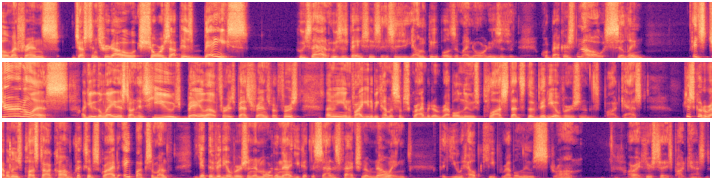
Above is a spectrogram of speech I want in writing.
Hello, my friends. Justin Trudeau shores up his base. Who's that? Who's his base? Is, is it young people? Is it minorities? Is it Quebecers? No, silly. It's journalists. I'll give you the latest on his huge bailout for his best friends. But first, let me invite you to become a subscriber to Rebel News Plus. That's the video version of this podcast. Just go to rebelnewsplus.com, click subscribe, eight bucks a month. You get the video version. And more than that, you get the satisfaction of knowing that you help keep Rebel News strong. All right, here's today's podcast.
